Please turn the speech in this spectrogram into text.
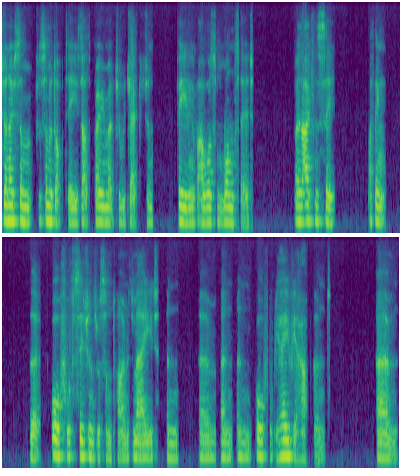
Which I know some for some adoptees that's very much a rejection feeling of I wasn't wanted. And I can see, I think that awful decisions were sometimes made and um, and and awful behaviour happened. Um,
